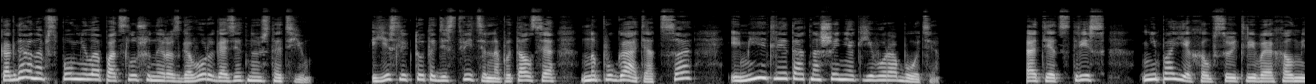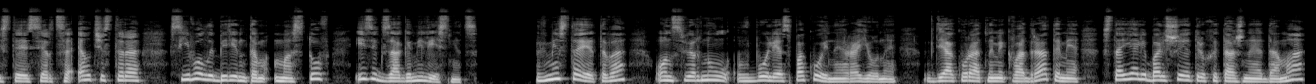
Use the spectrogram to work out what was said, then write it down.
когда она вспомнила подслушанный разговор и газетную статью. Если кто-то действительно пытался напугать отца, имеет ли это отношение к его работе? Отец Трис не поехал в суетливое холмистое сердце Элчестера с его лабиринтом мостов и зигзагами лестниц. Вместо этого он свернул в более спокойные районы, где аккуратными квадратами стояли большие трехэтажные дома,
